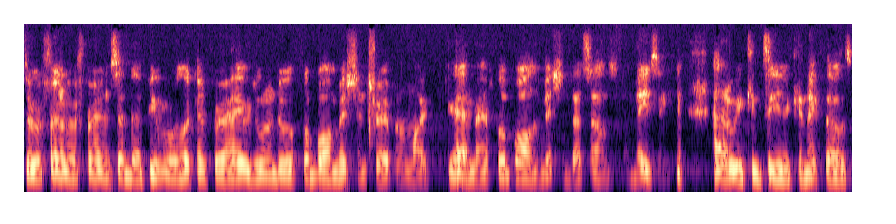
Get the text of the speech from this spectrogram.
through a friend of a friend said that people were looking for, hey, would you want to do a football mission trip? And I'm like, yeah, man, football and mission. That sounds amazing. How do we continue to connect those?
